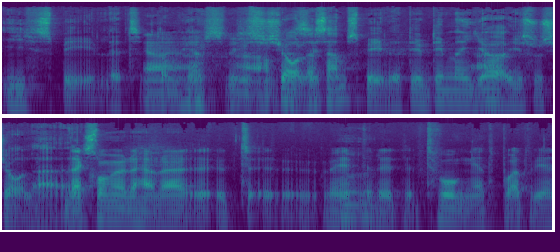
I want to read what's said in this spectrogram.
i spelet. Ja, de här, ja. det Ja, sociala precis. samspelet. Det är det man gör i sociala... Där kommer det här eh, vad Mm. heter det, tvånget på att vi,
